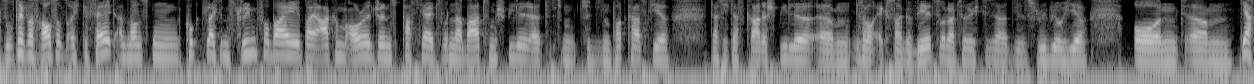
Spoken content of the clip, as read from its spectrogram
Sucht euch was raus, was euch gefällt. Ansonsten guckt vielleicht im Stream vorbei bei Arkham Origins. Passt ja jetzt wunderbar zum Spiel, äh, zum, zu diesem Podcast hier, dass ich das gerade spiele. Ähm, ist aber auch extra gewählt, so natürlich, dieser, dieses Review hier. Und ähm, ja,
